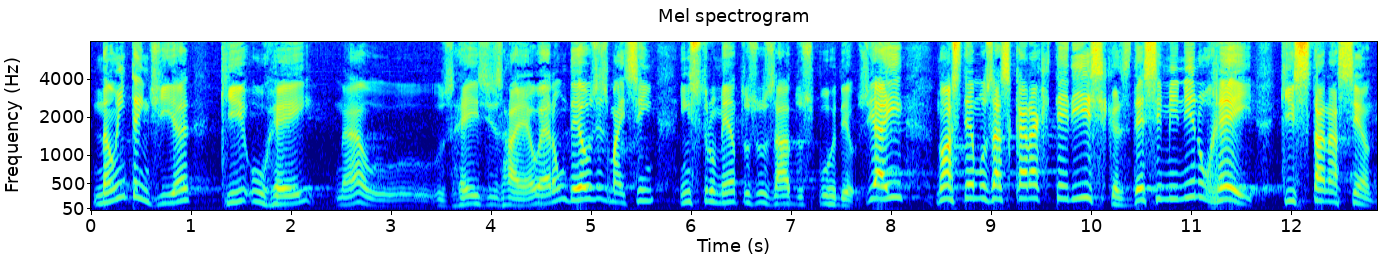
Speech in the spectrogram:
não entendia que o rei, né, os reis de Israel eram deuses, mas sim instrumentos usados por Deus. E aí nós temos as características desse menino rei que está nascendo.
